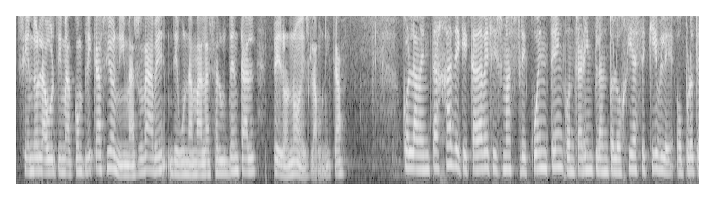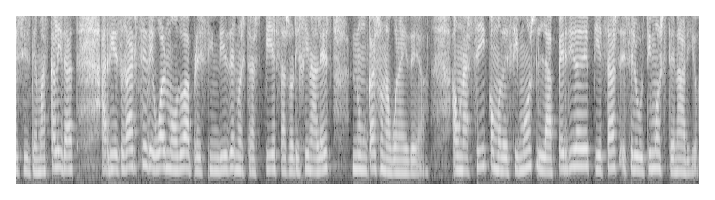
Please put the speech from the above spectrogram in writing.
siendo la última complicación y más grave de una mala salud dental, pero no es la única. Con la ventaja de que cada vez es más frecuente encontrar implantología asequible o prótesis de más calidad, arriesgarse de igual modo a prescindir de nuestras piezas originales nunca es una buena idea. Aún así, como decimos, la pérdida de piezas es el último escenario,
